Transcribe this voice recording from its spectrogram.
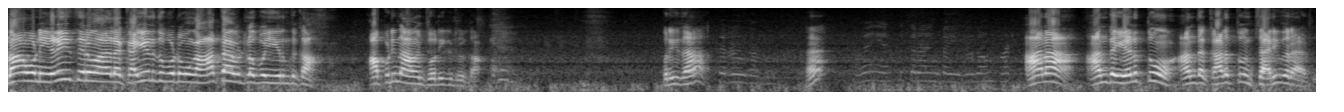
நான் உன்னை எழுதி தருவேன் அதில் கையெழுத்து போட்டு உங்கள் ஆத்தா வீட்டில் போய் இருந்துக்கா. அப்படின்னு அவன் சொல்லிக்கிட்டு இருக்கான். புரியுதா? ஆனால் அந்த எழுத்தும் அந்த கழுத்தும் சரி வராது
